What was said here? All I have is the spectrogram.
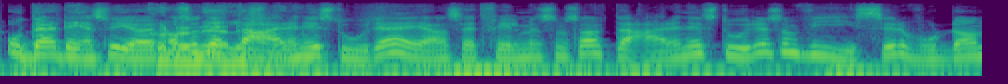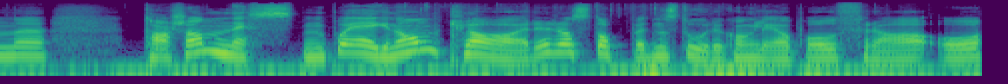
og det er det som gjør Altså dette er en historie, jeg har sett filmen som sagt, det er en historie som viser hvordan uh, Tarzan nesten på egen hånd klarer å stoppe den store kong Leopold fra å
